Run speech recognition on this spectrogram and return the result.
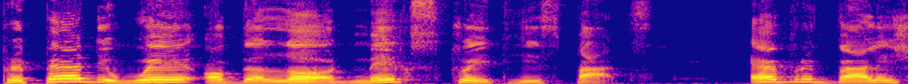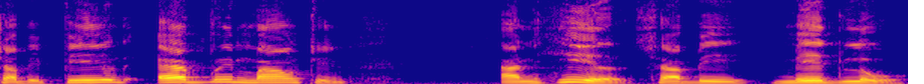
Prepare the way of the Lord, make straight his paths. Every valley shall be filled, every mountain and hill shall be made low.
